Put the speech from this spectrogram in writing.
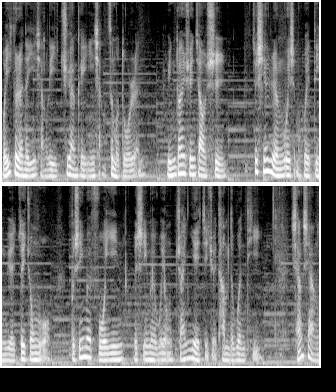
我一个人的影响力居然可以影响这么多人。云端宣教士。这些人为什么会订阅追踪我？不是因为福音，而是因为我用专业解决他们的问题。想想，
